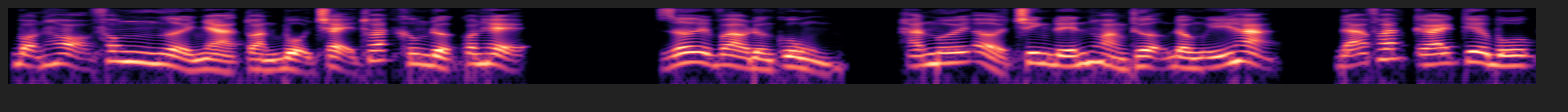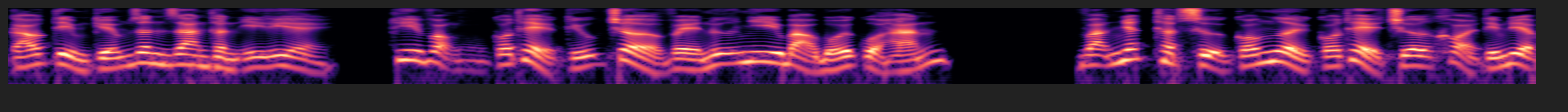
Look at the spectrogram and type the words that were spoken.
bọn họ phong người nhà toàn bộ chạy thoát không được quan hệ. Rơi vào đường cùng, hắn mới ở trinh đến hoàng thượng đồng ý hạ, đã phát cái kia bố cáo tìm kiếm dân gian thần y hy vọng có thể cứu trở về nữ nhi bảo bối của hắn. Vạn nhất thật sự có người có thể chữa khỏi tím điệp,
